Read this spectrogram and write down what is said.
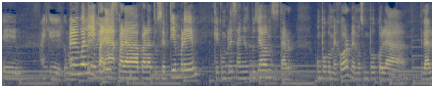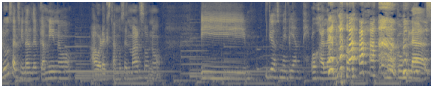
eh, hay que como Pero igual y para, eso. para, para tu septiembre, que cumples años, pues ya vamos a estar un poco mejor, vemos un poco la, la luz al final del camino, ahora que estamos en marzo, ¿no? Y Dios mediante. ojalá no, no cumplas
